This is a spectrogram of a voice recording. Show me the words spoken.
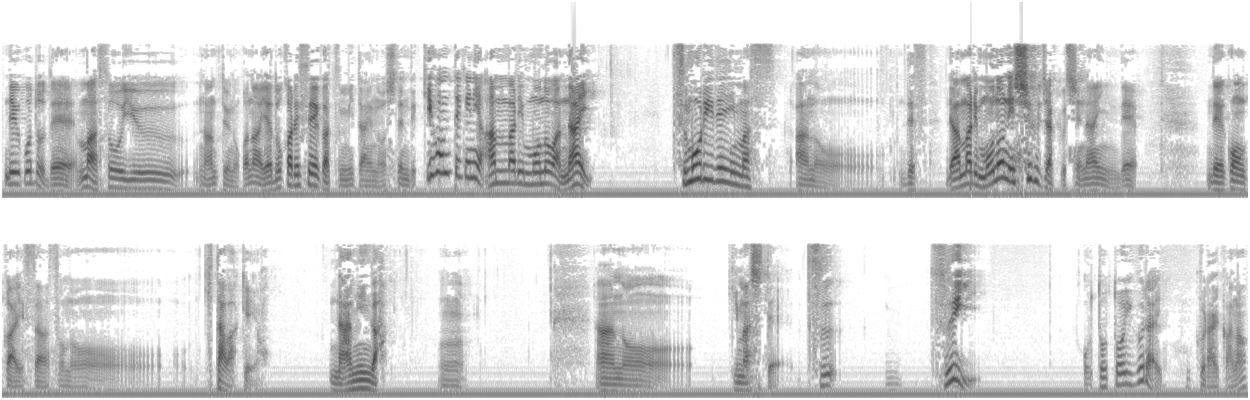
ということで、まあそういう、なんていうのかな、宿狩り生活みたいのをしてんで、基本的にあんまり物はないつもりでいます。あの、です。で、あんまり物に執着しないんで、で、今回さ、その、来たわけよ。波が。うん。あの、来まして、つ、つい、おとといぐらい？ぐらいかな？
